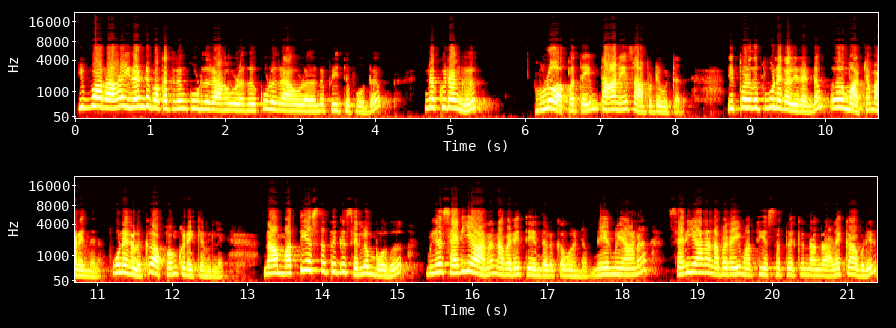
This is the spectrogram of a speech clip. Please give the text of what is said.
இவ்வாறாக இரண்டு பக்கத்திலும் கூடுதலாக உள்ளது கூடுதலாக உள்ளதுன்னு பிரித்து போட்டு இந்த குரங்கு முழு அப்பத்தையும் தானே சாப்பிட்டு விட்டது. இப்பொழுது பூனைகள் இரண்டும் ஏமாற்றம் அடைந்தன. பூனைகளுக்கு அப்பம் கிடைக்கவில்லை. நாம் மத்தியஸ்தத்துக்கு செல்லும்போது மிக சரியான நபரை தேர்ந்தெடுக்க வேண்டும். நேர்மையான சரியான நபரை மத்தியஸ்தத்துக்கு நாங்கள் அழைக்காவிடில்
